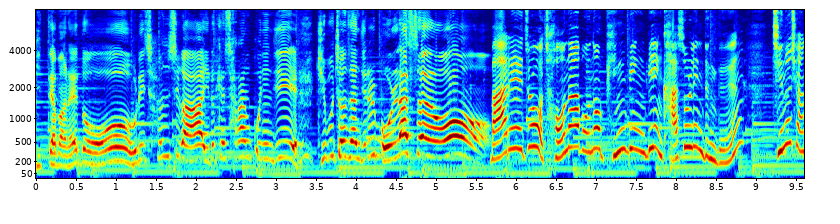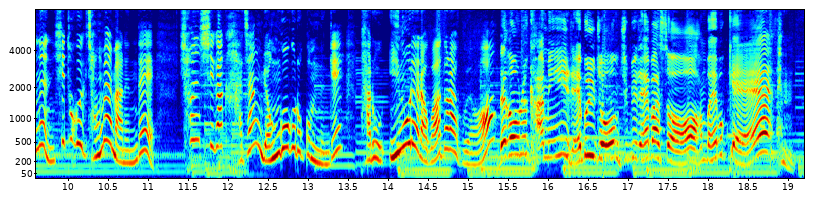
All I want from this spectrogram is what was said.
이때만 해도 우리 천 씨가 이렇게 사랑꾼인지 기부천사인지를 몰랐어요. 말해줘, 전화번호, 빙빙빙, 가솔린 등등. 진우 션은 히트곡이 정말 많은데 현 씨가 가장 명곡으로 꼽는 게 바로 이 노래라고 하더라고요. 내가 오늘 감히 랩을 좀 준비를 해봤어. 한번 해볼게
